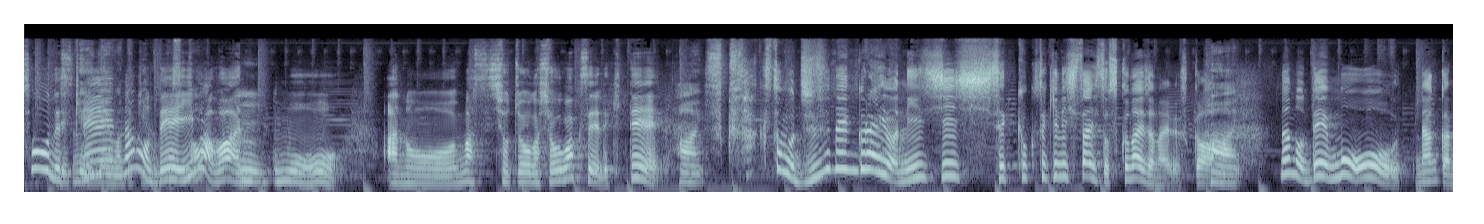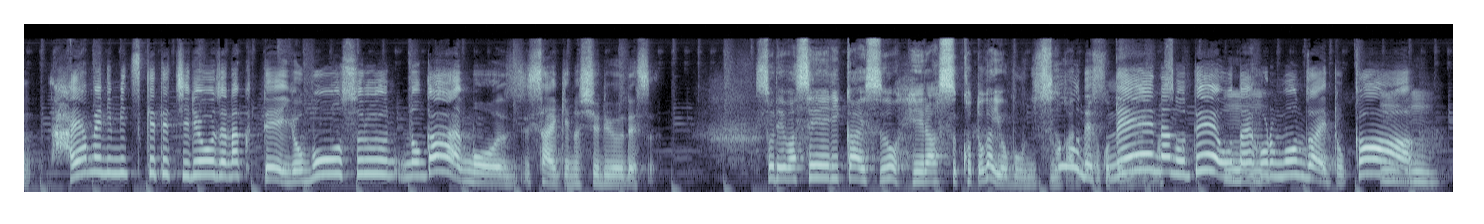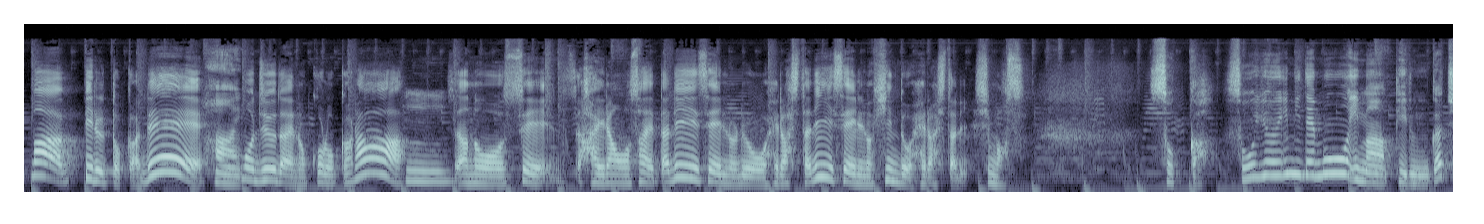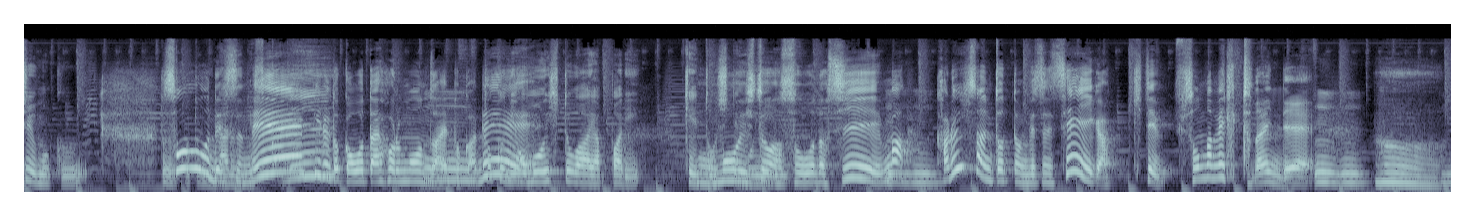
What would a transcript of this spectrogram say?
そうですね。なので今はもう、うん、あのまあ、所長が小学生で来て、はい、少なくとも10年ぐらいは妊娠積極的にしたい人少ないじゃないですか。はい、なのでもうなんか早めに見つけて治療じゃなくて予防するのがもう最近の主流です。それは生理回数を減らすことが予防につながるそうですね。なので黄体ホルモン剤とか、うん、まあピルとかで、はい、もう10代の頃から、うん、あの排卵を抑えたり生理の量を減らしたり生理の頻度を減らしたりします。そっか。そういう意味でも今ピルが注目そうですね。ピルとか黄体ホルモン剤とかで、特に重い人はやっぱり検討して重い人はそうだし、まあ、うん。うん、軽い人にとっても別に誠意が来てそんなメリットないんで、うんうん。う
